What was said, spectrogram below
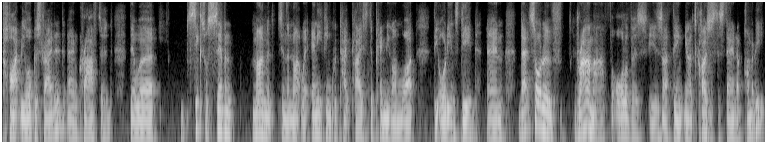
tightly orchestrated and crafted, there were six or seven moments in the night where anything could take place depending on what the audience did. And that sort of drama for all of us is, I think, you know, it's closest to stand up comedy.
